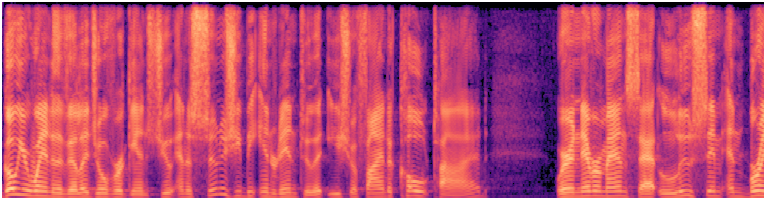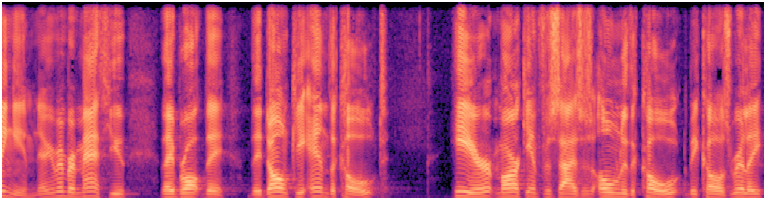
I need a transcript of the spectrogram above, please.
Go your way into the village over against you, and as soon as ye be entered into it, ye shall find a colt tied, wherein never man sat. Loose him and bring him. Now you remember Matthew they brought the, the donkey and the colt. Here, Mark emphasizes only the colt because really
